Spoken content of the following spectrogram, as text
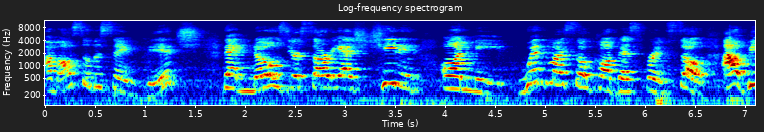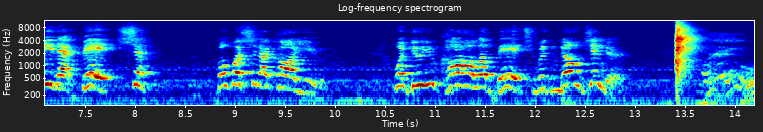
I'm also the same bitch that knows your sorry ass cheated on me with my so-called best friend. So I'll be that bitch. But what should I call you? What do you call a bitch with no gender? I'm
